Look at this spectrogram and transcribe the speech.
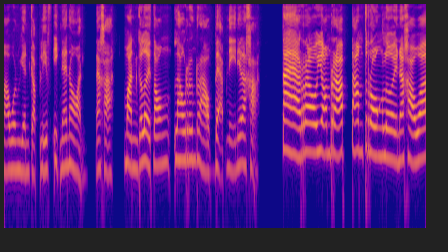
มาวนเวียนกับลิฟอีกแน่นอนนะคะ มันก็เลยต้องเล่าเรื่องราวแบบนี้นี่แหละค่ะ แต่เรายอมรับตามตรงเลยนะคะว่า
